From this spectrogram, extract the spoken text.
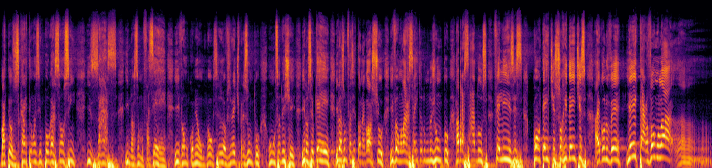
Mateus, os caras têm umas empolgação assim, Isás, e nós vamos fazer, e vamos comer um, um sanduíche de presunto, um sanduíche, e não sei o que, e nós vamos fazer tal negócio, e vamos lá, sair todo mundo junto, abraçados, felizes, contentes, sorridentes. Aí quando vê, e aí, cara, vamos lá. Ah,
